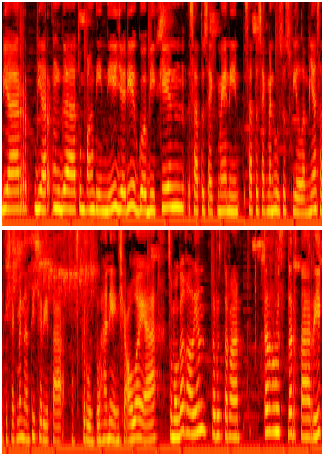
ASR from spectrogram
biar biar enggak tumpang tindih jadi gue bikin satu segmen satu segmen khusus filmnya satu segmen nanti cerita pas keruntuhan ya insya Allah ya. Semoga kalian terus ter terus tertarik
